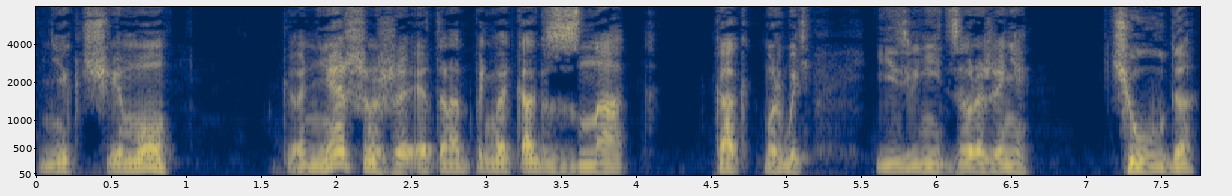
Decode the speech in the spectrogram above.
ни к чему. Конечно же, это надо понимать как знак, как, может быть, извините за выражение, чудо,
